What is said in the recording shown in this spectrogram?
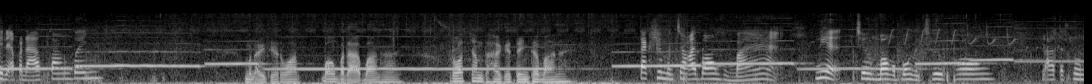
ជាអ្នកបដាកង់វិញមិនអីទេរត់បងបដាបានហើយរត់ចាំទៅឲ្យគេទិញទៅបានហើយតែខ្ញុំមិនចង់ឲ្យបងពិបាកនេះជើងបងកំពុងតែឈឺផងដល់តែខ្លួន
